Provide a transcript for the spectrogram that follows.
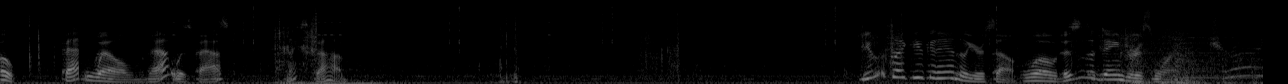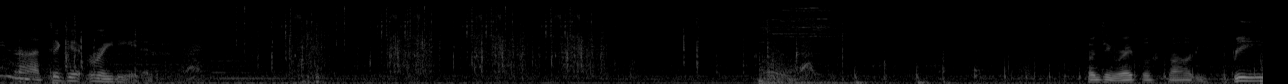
Oh, that. Well, that was fast. Nice job. You look like you can handle yourself. Whoa, this is a dangerous one. Try not to get radiated. Hunting rifle quality 3.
